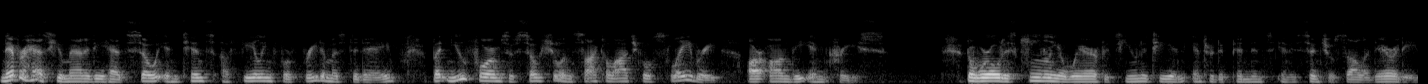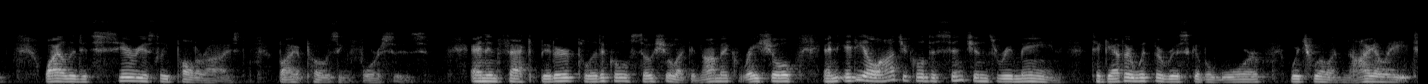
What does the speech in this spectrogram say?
Never has humanity had so intense a feeling for freedom as today, but new forms of social and psychological slavery are on the increase. The world is keenly aware of its unity and interdependence in essential solidarity, while it is seriously polarized by opposing forces. And in fact, bitter political, social, economic, racial, and ideological dissensions remain, together with the risk of a war which will annihilate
